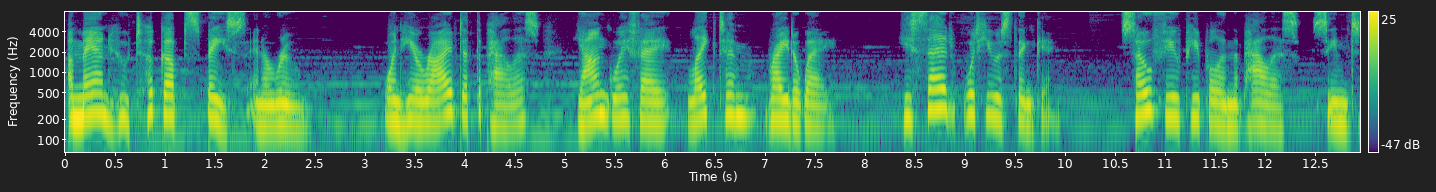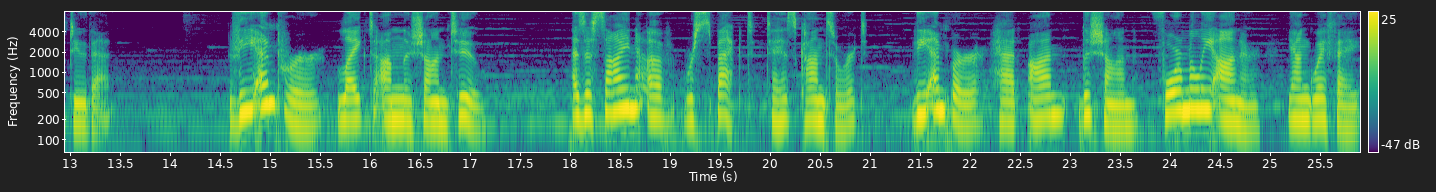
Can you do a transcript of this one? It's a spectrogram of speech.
a man who took up space in a room. When he arrived at the palace, Yang Guifei liked him right away. He said what he was thinking, so few people in the palace seemed to do that. The emperor liked An Lushan too. As a sign of respect to his consort, the emperor had An Lushan formally honor Yang Guifei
